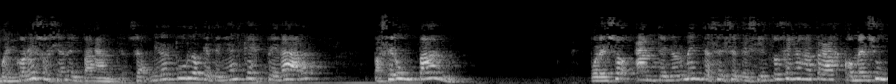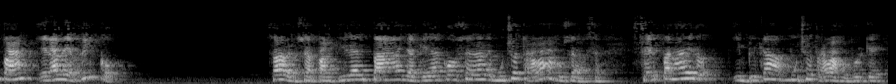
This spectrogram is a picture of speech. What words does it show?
Pues Ujú. con eso hacían el pan antes. O sea, mira tú lo que tenían que esperar para hacer un pan. Por eso, anteriormente, hace 700 años atrás, comerse un pan era de rico. ¿Sabes? O sea, partir el pan y aquella cosa era de mucho trabajo. O sea, o sea, ser panadero implicaba mucho trabajo porque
